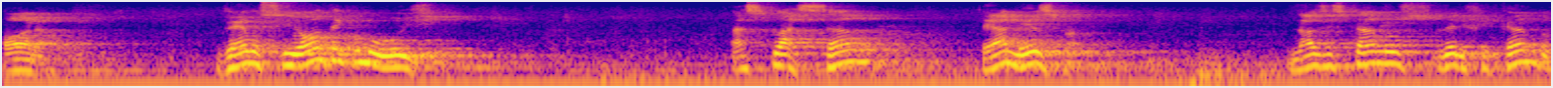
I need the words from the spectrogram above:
Ora, vemos que ontem como hoje, a situação é a mesma. Nós estamos verificando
